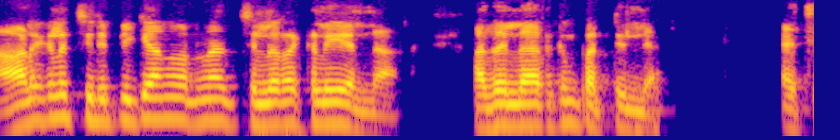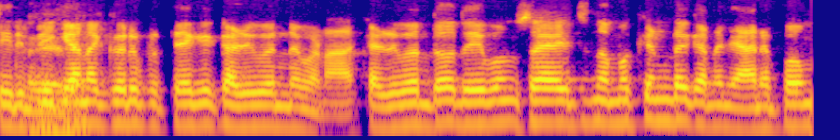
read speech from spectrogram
ആളുകളെ ചിരിപ്പിക്കാന്ന് പറഞ്ഞാൽ ചില്ലറ കളിയല്ല. അതെല്ലാവർക്കും പറ്റില്ല. ചിരിപ്പിക്കാനൊക്കെ ഒരു പ്രത്യേക കഴിവ് തന്നെ വേണം. ആ കഴിവ് എന്തോ ദൈവം സഹായിച്ച് നമുക്കുണ്ട്. കാരണം ഞാനിപ്പം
